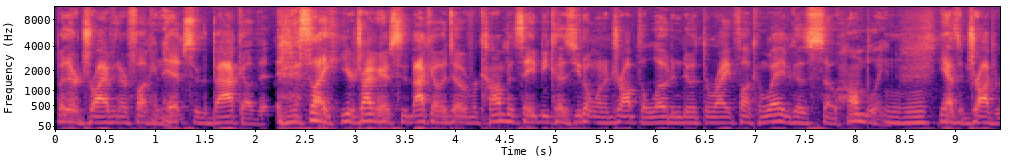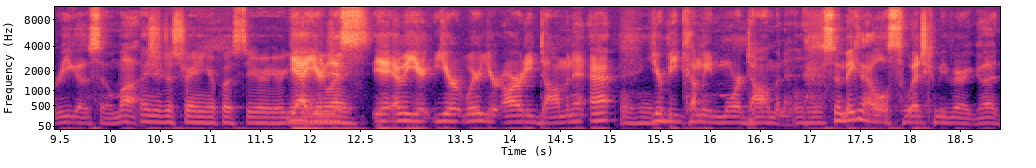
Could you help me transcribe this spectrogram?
but they're driving their fucking hips through the back of it. And it's like you're driving your hips through the back of it to overcompensate because you don't want to drop the load and do it the right fucking way because it's so humbling. You have to drop your ego so much. And you're just training your posterior. Again Yeah, you're anyway. just yeah. I mean, you're you're where you're already dominant at. Mm-hmm. You're becoming more dominant. So making that little switch can be very good.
